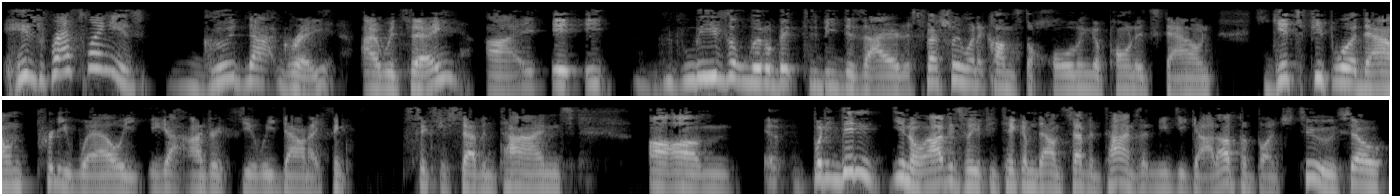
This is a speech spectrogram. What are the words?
His wrestling is good, not great. I would say uh, it, it leaves a little bit to be desired, especially when it comes to holding opponents down. He gets people down pretty well. He, he got Andre Fili down, I think, six or seven times. Um, but he didn't, you know, obviously if you take him down seven times, that means he got up a bunch too. So,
